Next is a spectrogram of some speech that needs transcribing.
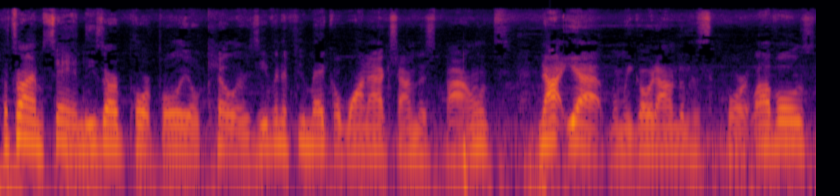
That's why I'm saying these are portfolio killers. Even if you make a 1X on this bounce, not yet, when we go down to the support levels,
